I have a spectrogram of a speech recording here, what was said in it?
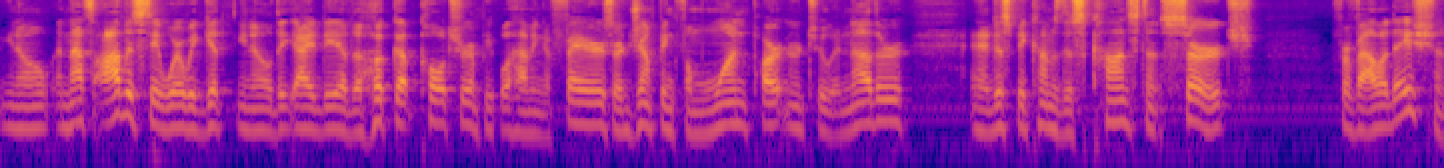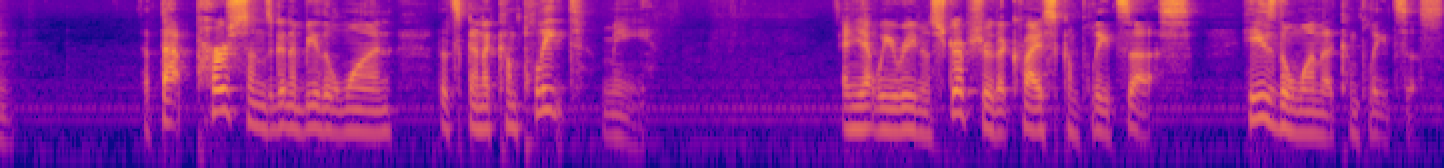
you know, and that's obviously where we get you know the idea of the hookup culture and people having affairs or jumping from one partner to another, and it just becomes this constant search for validation. That that person's going to be the one that's going to complete me. And yet we read in Scripture that Christ completes us. He's the one that completes us.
